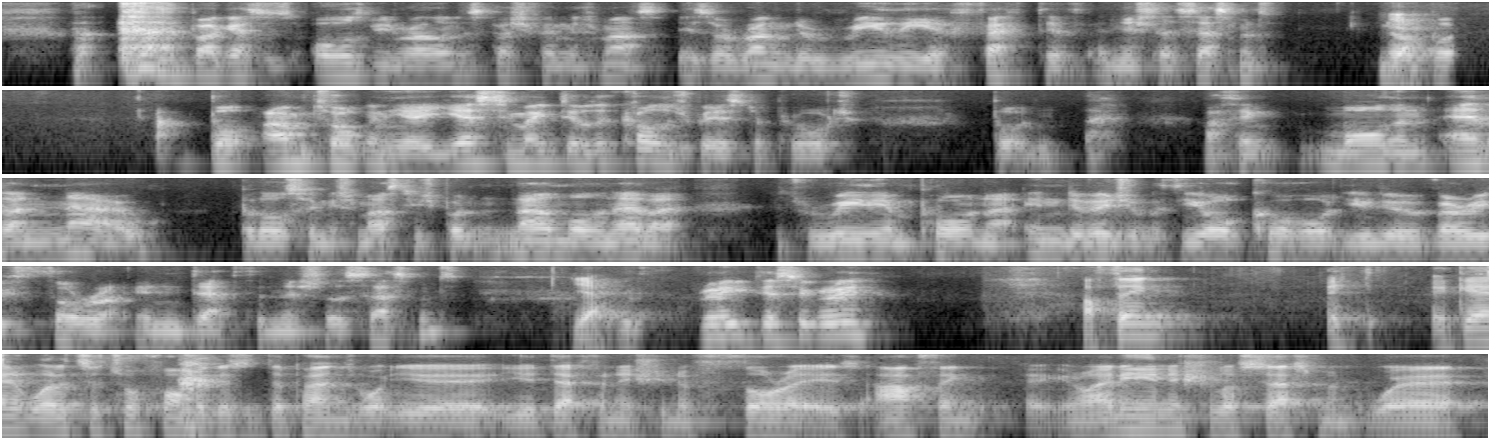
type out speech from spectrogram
but I guess it's always been relevant, especially for English maths, is around a really effective initial assessment. Know, yeah. but but I'm talking here, yes, you might do the college based approach, but I think more than ever now, but also English Masters, but now more than ever, it's really important that individual with your cohort, you do a very thorough, in depth initial assessment. Yeah. Agree, disagree? I think it again, well, it's a tough one because it depends what your your definition of thorough is. I think you know any initial assessment where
